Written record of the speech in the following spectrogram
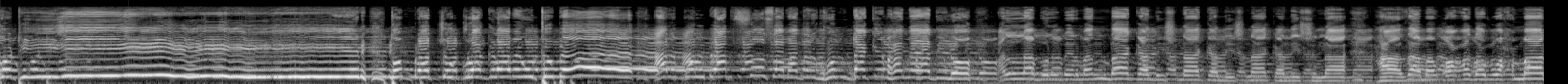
কঠিন। তোমরা রগড়াবে উঠবে আর বলবে, আফসোস, আমাদের ঘুমটাকে ভাঙা দিল। আল্লাহ মান্দা, কাঁদিস না কাঁদিস না কাঁদিস না। হাজা মা রহমান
